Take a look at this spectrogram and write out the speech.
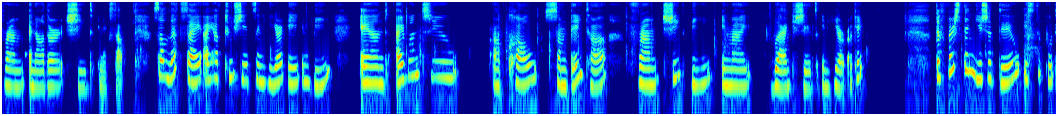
from another sheet in Excel. So let's say I have two sheets in here, A and B, and I want to uh, call some data from sheet B in my blank sheet in here, okay? The first thing you should do is to put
